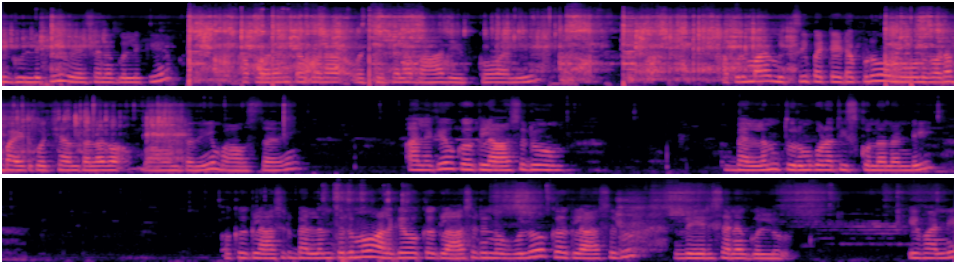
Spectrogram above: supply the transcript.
ఈ గుళ్ళకి వేరుశనగ గుళ్ళకి ఆ పొరంతా కూడా వచ్చేసేలా బాగా వేపుకోవాలి. అప్పుడు మనం మిక్సీ పెట్టేటప్పుడు నూనె కూడా బయటకు వచ్చేంతలాగా బాగుంటుంది బాగా వస్తుంది అలాగే ఒక గ్లాసుడు బెల్లం తురుము కూడా తీసుకున్నానండి. ఒక గ్లాసుడు బెల్లం తురుము అలాగే ఒక గ్లాసుడు నువ్వులు ఒక గ్లాసుడు వేరుశనగ గుళ్ళు ఇవన్నీ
